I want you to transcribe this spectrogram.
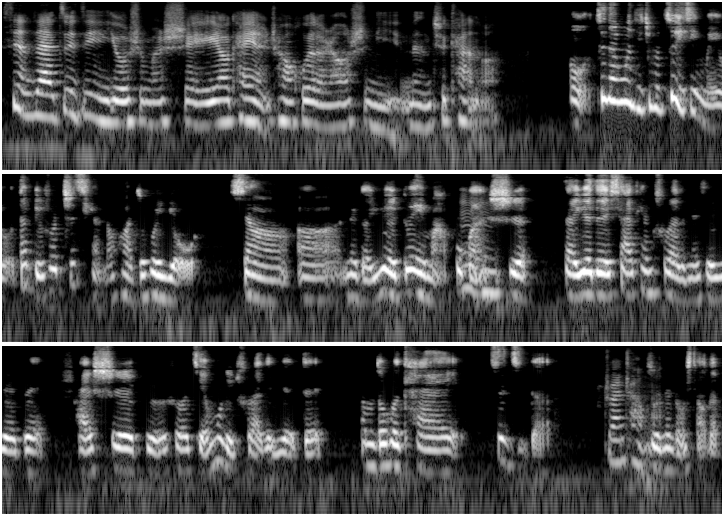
现在最近有什么谁要开演唱会了，然后是你能去看的吗？哦，最大问题就是最近没有。但比如说之前的话，就会有像呃那个乐队嘛，不管是在乐队夏天出来的那些乐队，还是比如说节目里出来的乐队，他们都会开自己的专场，就那种小的，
